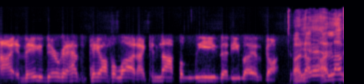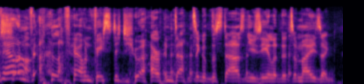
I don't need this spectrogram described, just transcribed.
I, they they're going to have to pay off a lot. I cannot believe that Eli is gone. I, lo- Yeah, I love it's how inv- I love how invested you are in Dancing with the Stars New Zealand. It's amazing.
